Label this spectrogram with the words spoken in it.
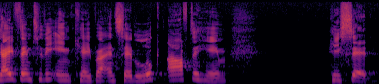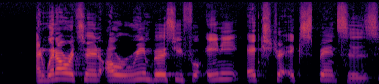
gave them to the innkeeper and said, Look after him. He said, And when I return, I will reimburse you for any extra expenses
